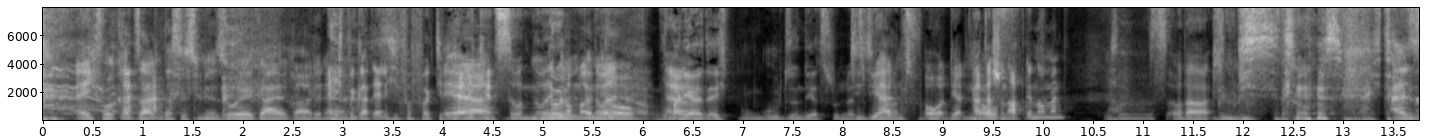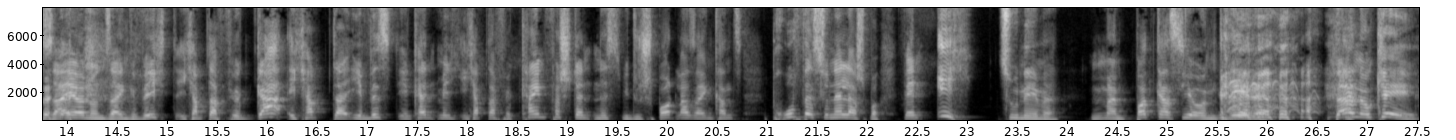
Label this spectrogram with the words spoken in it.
Ey, ich wollte gerade sagen, das ist mir so egal gerade. Ne? Ey, ich bin gerade ehrlich, ich verfolge die Ja. Pelicans so Null, bei mir 0,0. auch. Ja, wobei Ja. die halt echt gut sind jetzt so die, die hatten, oh, die hatten Hat er Lauf. schon abgenommen? Ich- Oder Ein bisschen, ein bisschen vielleicht. Also Zion und sein Gewicht, ich habe dafür gar, ich habe da, ihr wisst, ihr kennt mich, ich habe dafür kein Verständnis, wie du Sportler sein kannst, professioneller Sport. Wenn ich zunehme mit meinem Podcast hier und rede, dann okay.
